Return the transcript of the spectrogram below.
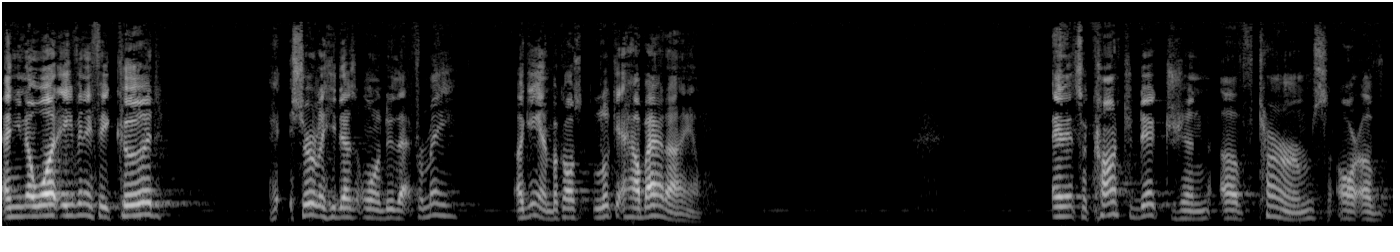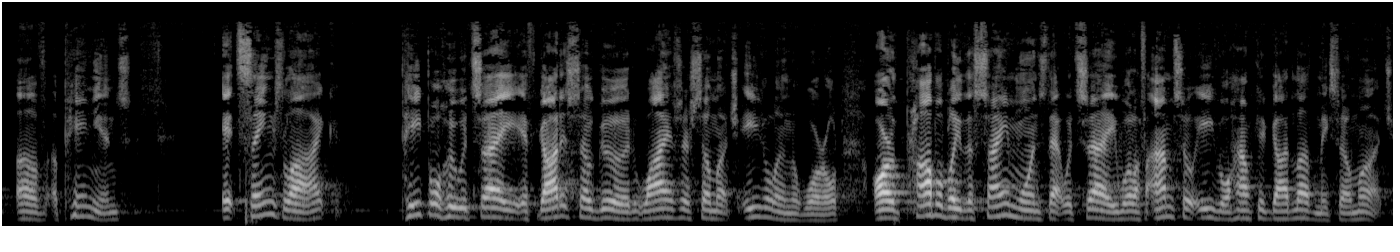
And you know what? Even if He could, surely He doesn't want to do that for me. Again, because look at how bad I am. And it's a contradiction of terms or of, of opinions. It seems like people who would say, if God is so good, why is there so much evil in the world? Are probably the same ones that would say, well, if I'm so evil, how could God love me so much?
